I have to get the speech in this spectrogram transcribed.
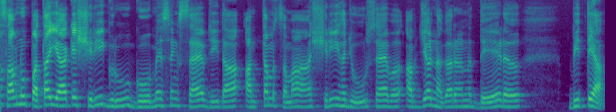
ਸਭ ਨੂੰ ਪਤਾ ਹੀ ਆ ਕਿ ਸ੍ਰੀ ਗੁਰੂ ਗੋਬਿੰਦ ਸਿੰਘ ਸਾਹਿਬ ਜੀ ਦਾ ਅੰਤਮ ਸਮਾਂ ਸ੍ਰੀ ਹਜੂਰ ਸਾਹਿਬ ਅਫਜ਼ਲ ਨਗਰ ਨਦੇੜ ਬੀਤਿਆ।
